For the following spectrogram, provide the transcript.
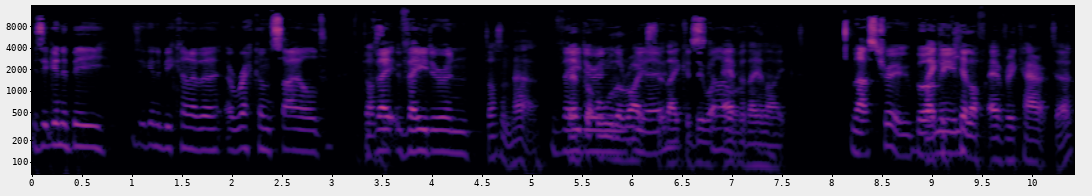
is it going to be is it going to be kind of a, a reconciled Doesn't Va- Vader and doesn't matter. Vader They've got all the rights you know, that they could do whatever they liked. that's true. But they I could mean, kill off every character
